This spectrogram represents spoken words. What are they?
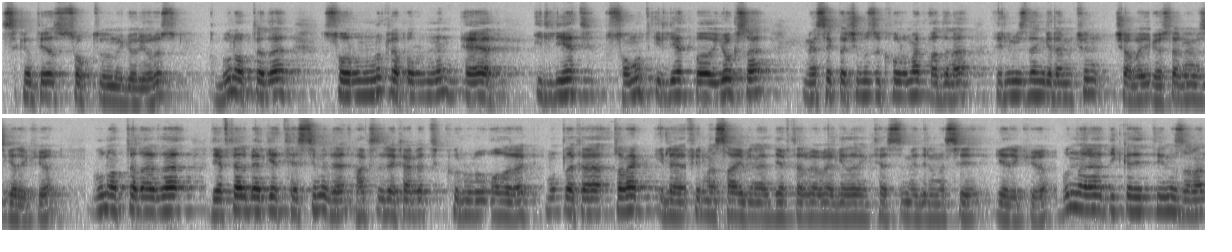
sıkıntıya soktuğunu görüyoruz. Bu noktada sorumluluk raporunun eğer illiyet, somut illiyet bağı yoksa meslektaşımızı korumak adına elimizden gelen bütün çabayı göstermemiz gerekiyor. Bu noktalarda defter belge teslimi de Haksız Rekabet Kurulu olarak mutlaka tutanak ile firma sahibine defter ve belgelerin teslim edilmesi gerekiyor. Bunlara dikkat ettiğimiz zaman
